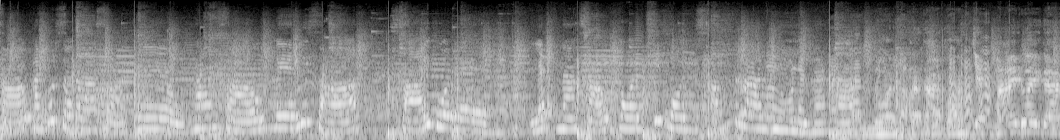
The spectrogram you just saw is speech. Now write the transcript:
สาวอนุสราสาแก้วนางสาวเมลิสา สายบัวแดง และนางสาวพรพิมลสำราญดีนะคะจำนวนประธานพรเจ็ดไม้ด้วยกัน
